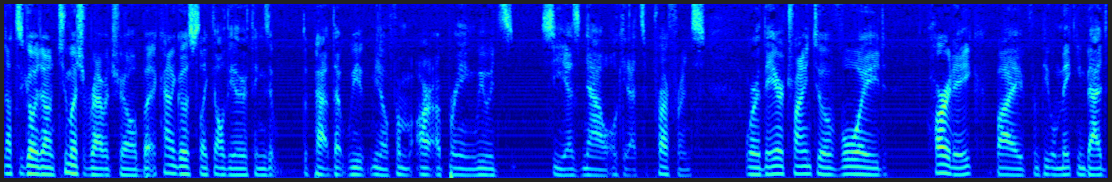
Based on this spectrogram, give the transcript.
not to go down too much of a rabbit trail, but it kind of goes to like all the other things that the that we, you know, from our upbringing, we would see as now, okay, that's a preference, where they are trying to avoid heartache by from people making bad,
